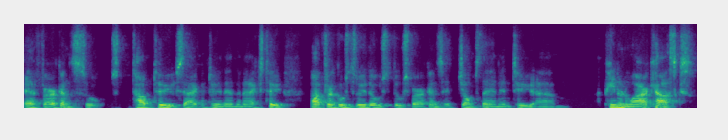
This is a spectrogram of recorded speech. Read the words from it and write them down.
uh, firkins, so top two, second two, and then the next two. After it goes through those those firkins, it jumps then into um, Pinot Noir casks,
